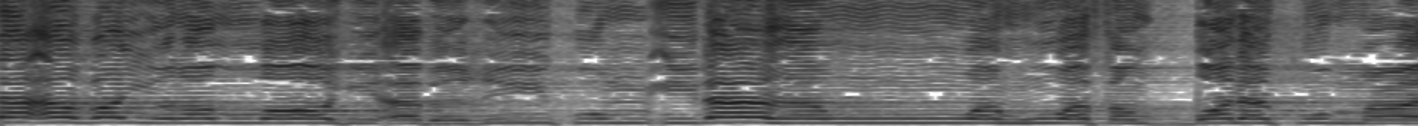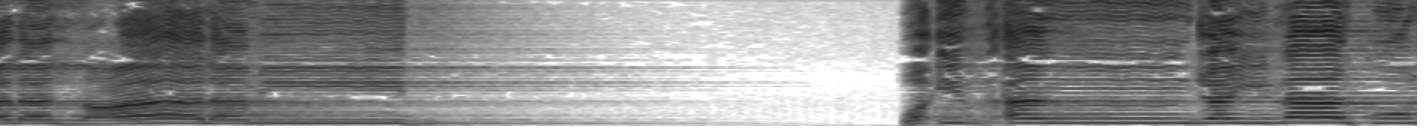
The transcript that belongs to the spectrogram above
أغير الله أبغيكم إلها وهو فضلكم على العالمين. وإذ أنجيناكم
